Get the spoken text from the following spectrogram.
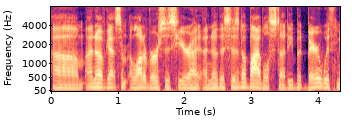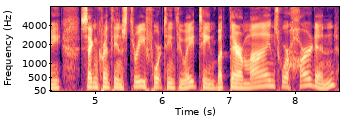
Um, I know I've got some a lot of verses here. I, I, know this isn't a Bible study, but bear with me. 2 Corinthians 3 14 through 18. But their minds were hardened,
